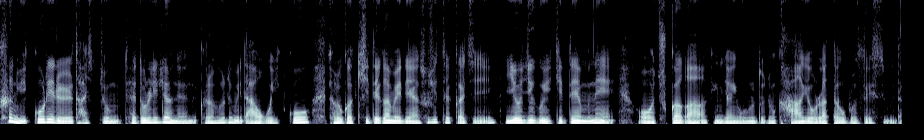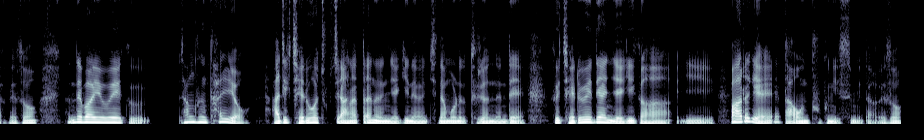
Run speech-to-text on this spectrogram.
큰 윗꼬리를 다시 좀 되돌리려는 그런 흐름이 나오고 있고 결과 기대감에 대한 소식들까지 이어지고 있기 때문에 어 주가가 굉장히 오늘도 좀 강하게 올랐다고 볼 수 있습니다. 그래서 현대바이오의 그 상승 탄력 아직 재료가 죽지 않았다는 얘기는 지난번에도 드렸는데 그 재료에 대한 얘기가 이 빠르게 나온 부분이 있습니다. 그래서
